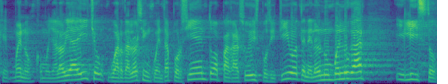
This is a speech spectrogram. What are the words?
que, bueno, como ya lo había dicho, guardarlo al 50%, apagar su dispositivo, tenerlo en un buen lugar y listo.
